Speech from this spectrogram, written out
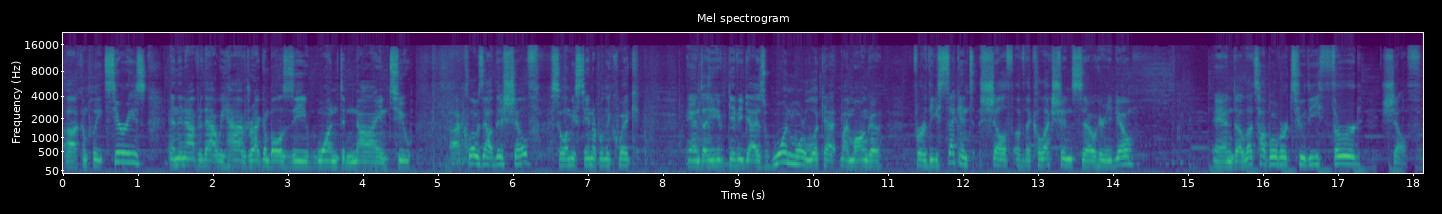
uh, complete series, and then after that we have Dragon Ball Z 1 to 9 to uh, close out this shelf. So let me stand up really quick and uh, give you guys one more look at my manga for the second shelf of the collection. So here you go. And uh, let's hop over to the third shelf.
